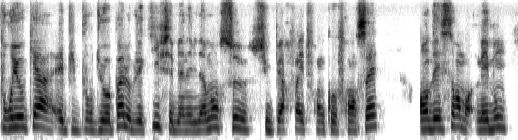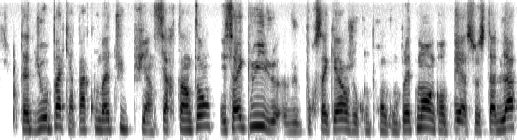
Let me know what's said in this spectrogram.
pour Yoka et puis pour Duopa, l'objectif, c'est bien évidemment ce super fight franco-français en décembre. Mais bon, tu as Duopa qui n'a pas combattu depuis un certain temps. Et c'est vrai que lui, pour sa carrière, je comprends complètement. Hein, quand tu es à ce stade-là,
